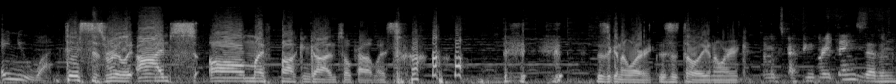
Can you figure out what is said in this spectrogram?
a new one. This is really. I'm. So, oh my fucking god! I'm so proud of myself. this is gonna work. This is totally gonna work. I'm expecting great things, Devin.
